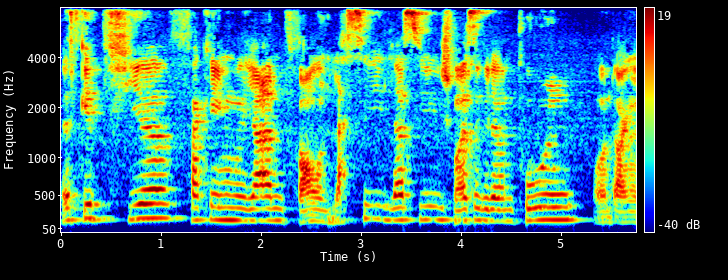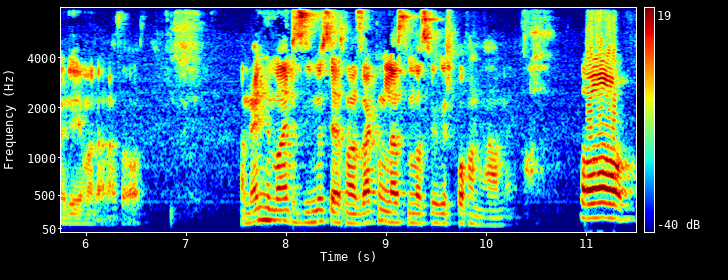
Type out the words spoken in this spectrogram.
Es gibt vier fucking Milliarden Frauen. Lass sie, lass sie, schmeiß sie wieder in den Pool und angel dir jemand anders aus. Am Ende meinte sie, sie müsste erstmal sacken lassen, was wir gesprochen haben. Oh.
